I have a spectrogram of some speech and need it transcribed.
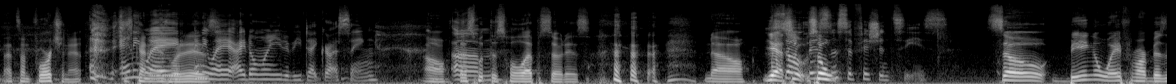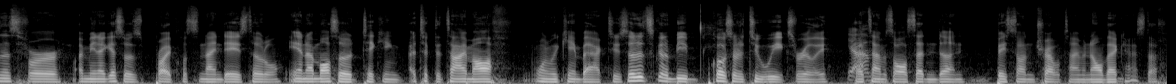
that's unfortunate. Anyway, is what it is. anyway, I don't want you to be digressing. Oh, that's what Um, this whole episode is. no. Yeah, so, so so business efficiencies. so being away from our business for I mean, I guess it was probably close to 9 days total. And I'm also taking I took the time off when we came back too. So it's going to be closer to 2 weeks really by the time it's all said and done based on travel time and all that kind of stuff.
